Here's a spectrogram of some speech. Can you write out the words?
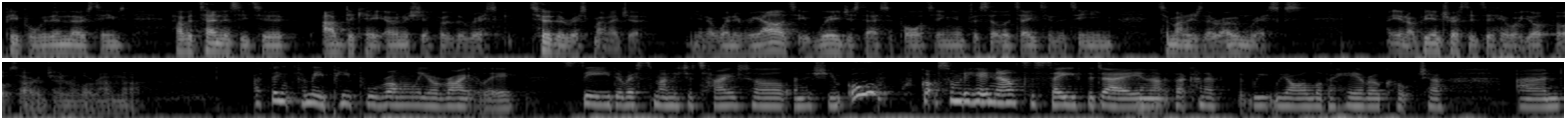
people within those teams have a tendency to abdicate ownership of the risk to the risk manager you know when in reality we're just there supporting and facilitating the team to manage their own risks you know I'd be interested to hear what your thoughts are in general around that I think for me, people wrongly or rightly see the risk manager title and assume, oh, we've got somebody here now to save the day. And that, that kind of, we, we all love a hero culture. And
